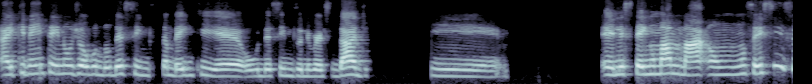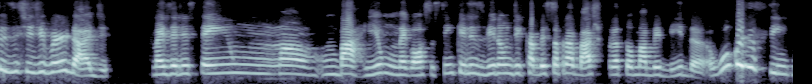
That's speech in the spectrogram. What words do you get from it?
Aí que nem tem no jogo do The Sims também, que é o The Sims Universidade, que eles têm uma, ma- um, não sei se isso existe de verdade, mas eles têm uma- um barril, um negócio assim, que eles viram de cabeça para baixo para tomar bebida. Alguma coisa assim.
